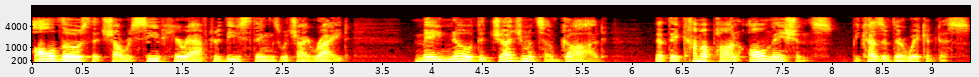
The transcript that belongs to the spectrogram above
all those that shall receive hereafter these things which I write, may know the judgments of God that they come upon all nations because of their wickedness.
